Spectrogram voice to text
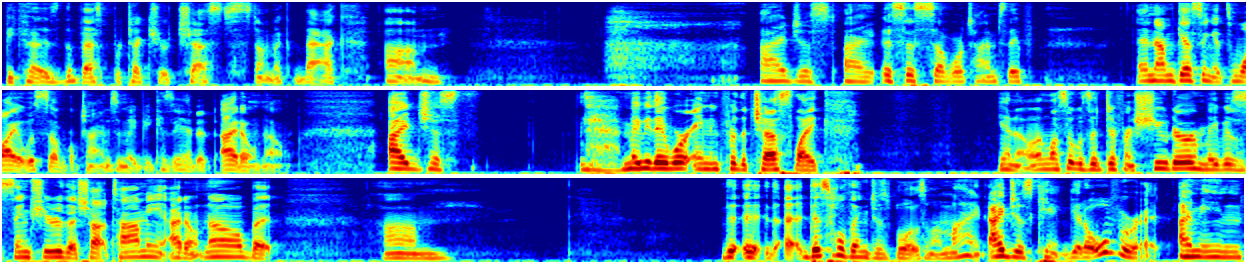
because the vest protects your chest, stomach, back. Um, I just, I it says several times they and I'm guessing it's why it was several times, and maybe because he had it. I don't know. I just maybe they were aiming for the chest, like you know, unless it was a different shooter. Maybe it was the same shooter that shot Tommy. I don't know, but um, the, uh, this whole thing just blows my mind. I just can't get over it. I mean,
